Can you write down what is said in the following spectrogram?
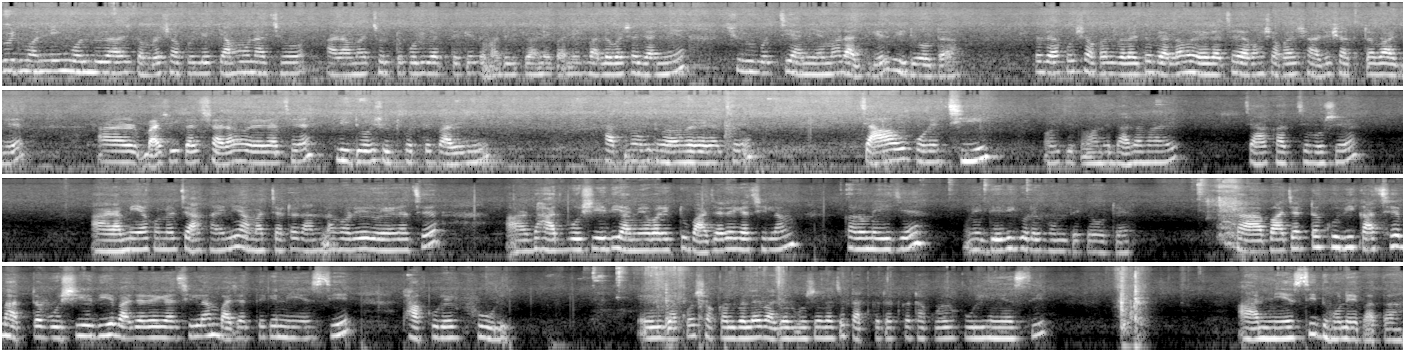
Good morning বন্ধুরা। তোমরা সকলে কেমন আছো? আর আমার ছোট্ট পরিবার থেকে তোমাদেরকে অনেক অনেক ভালোবাসা জানিয়ে শুরু করছি আমি আমার আজকের ভিডিওটা। তো দেখো, সকালবেলায় তো বেলা হয়ে গেছে, এখন সকাল সাড়ে সাতটা বাজে। আর বাসি কাজ সারা হয়ে গেছে, ভিডিও শ্যুট করতে পারিনি। হাত মুখ ধোয়া হয়ে গেছে। চাও করেছি। ওই যে তোমাদের দাদা ভাই চা খাচ্ছে বসে। আর আমি এখনও চা খাইনি, আমার চাটা রান্নাঘরে রয়ে গেছে। আর ভাত বসিয়ে দিয়ে আমি আবার একটু বাজারে গেছিলাম, কারণ এই যে উনি দেরি করে ঘুম থেকে ওঠে। তা বাজারটা খুবই কাছে, ভাতটা বসিয়ে দিয়ে বাজারে গেছিলাম, বাজার থেকে নিয়ে এসেছি ঠাকুরের ফুল। এই দেখো, সকালবেলায় বাজার বসে গেছে, টাটকা টাটকা ঠাকুরের ফুল নিয়ে এসেছি। আর নিয়ে এসেছি ধনে পাতা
